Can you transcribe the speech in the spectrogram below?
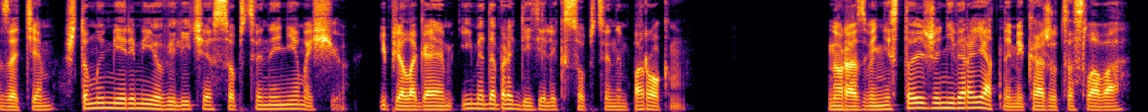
Затем, что мы меряем ее величие собственной немощью и прилагаем имя добродетели к собственным порокам. Но разве не столь же невероятными кажутся слова,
